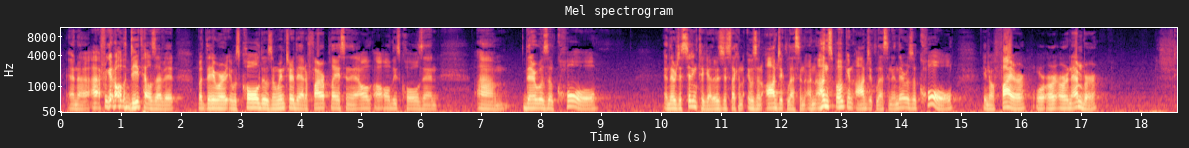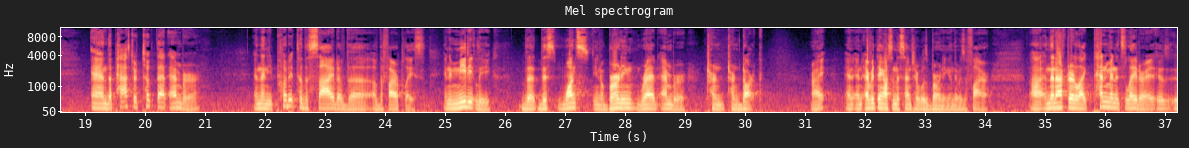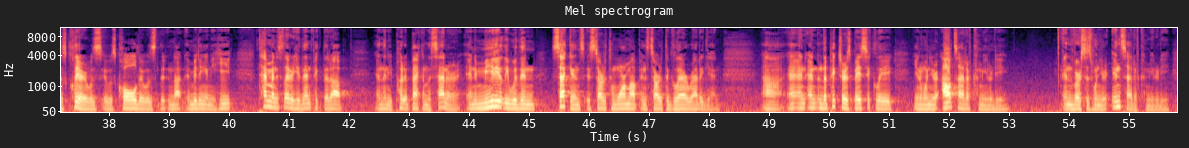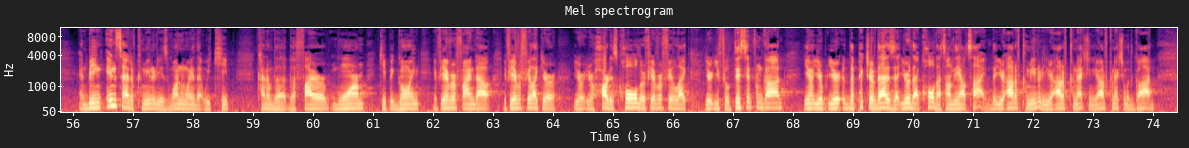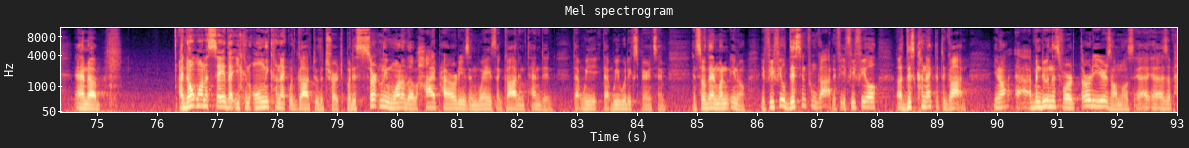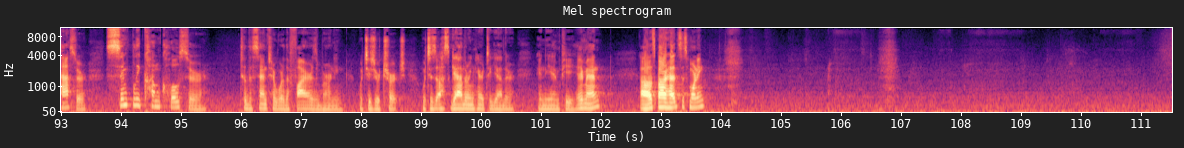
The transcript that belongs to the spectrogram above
and I forget all the details of it, but they were. It was cold. It was in winter. They had a fireplace and all all these coals, and um, there was a coal and they were just sitting together. It was just like an, it was an object lesson, an unspoken object lesson. And there was a coal, you know, fire or, or, or an ember. And the pastor took that ember and then he put it to the side of the, of the fireplace. And immediately, the, this once you know, burning red ember turned, turned dark, right? And, and everything else in the center was burning and there was a fire. Uh, and then after like 10 minutes later, it, was, it was, clear, it was, it was cold, it was not emitting any heat. 10 minutes later, he then picked it up and then he put it back in the center. And immediately within seconds, it started to warm up and started to glare red again. Uh, and, and, and the picture is basically, you know, when you're outside of community and versus when you're inside of community. And being inside of community is one way that we keep kind of the, the fire warm, keep it going. If you ever find out, if you ever feel like you're your, your heart is cold, or if you ever feel like you feel distant from God, you know, you're, you're, the picture of that is that you're that cold that's on the outside, that you're out of community, you're out of connection, you're out of connection with God. And uh, I don't want to say that you can only connect with God through the church, but it's certainly one of the high priorities and ways that God intended that we, that we would experience Him. And so then, when, you know, if you feel distant from God, if, if you feel uh, disconnected to God, you know, I've been doing this for 30 years almost as a pastor simply come closer to the center where the fire is burning, which is your church, which is us gathering here together in EMP. Amen. Uh, let's bow our heads this morning.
